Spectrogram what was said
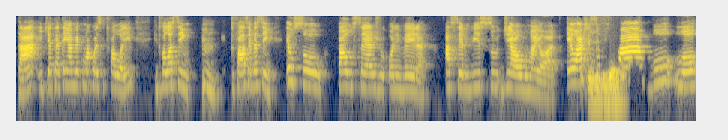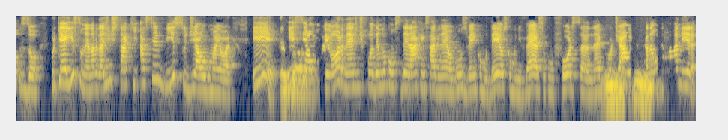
tá? E que até tem a ver com uma coisa que tu falou aí, que tu falou assim, tu fala sempre assim, eu sou Paulo Sérgio Oliveira a serviço de algo maior. Eu acho isso fabuloso, porque é isso, né? Na verdade, a gente está aqui a serviço de algo maior. E Exato. esse algo maior, né, a gente podendo considerar, quem sabe, né, alguns veem como Deus, como universo, como força, né, primordial, uhum. cada um de uma maneira.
